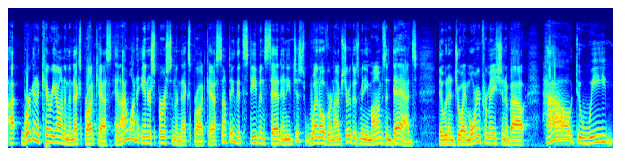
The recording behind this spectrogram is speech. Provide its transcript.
I, we're going to carry on in the next broadcast, and I want to intersperse in the next broadcast something that Stephen said, and he just went over, and I'm sure there's many moms and dads that would enjoy more information about how do we,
